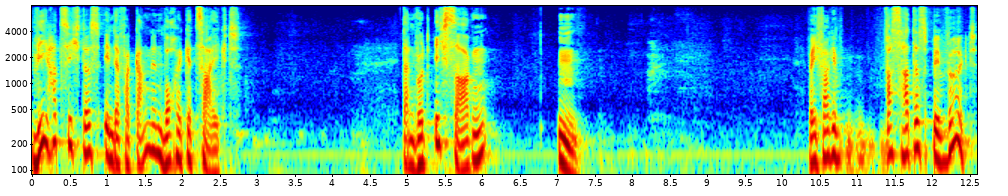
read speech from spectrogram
wie hat sich das in der vergangenen Woche gezeigt? Dann würde ich sagen, mh. Hm. Wenn ich frage, was hat das bewirkt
